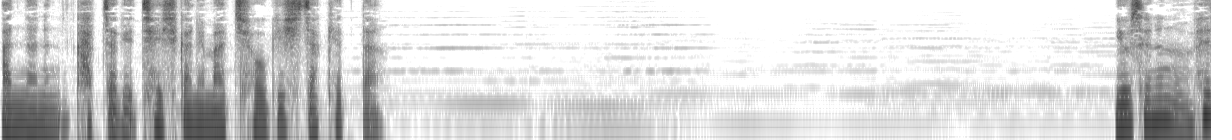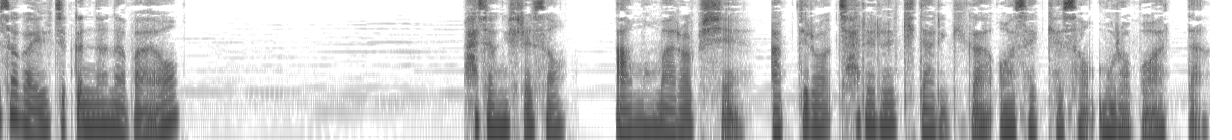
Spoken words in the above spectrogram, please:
안나는 갑자기 제 시간에 맞춰 오기 시작했다. 요새는 회사가 일찍 끝나나 봐요. 화장실에서 아무 말 없이 앞뒤로 차례를 기다리기가 어색해서 물어보았다.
